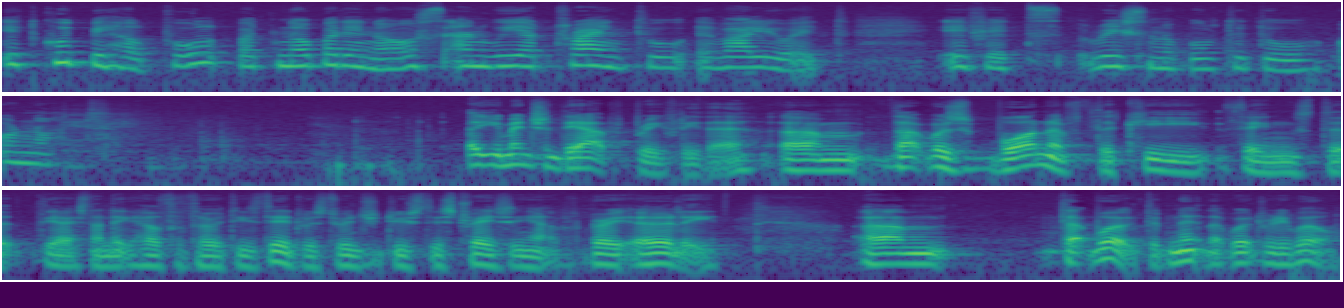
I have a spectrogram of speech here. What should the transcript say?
it could be helpful, but nobody knows, and we are trying to evaluate if it's reasonable to do or not. Uh, you mentioned the app briefly there. Um, that was one of the key things that the Icelandic health authorities did was to introduce this tracing app very early. Um, that worked, didn't it? That worked really well.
